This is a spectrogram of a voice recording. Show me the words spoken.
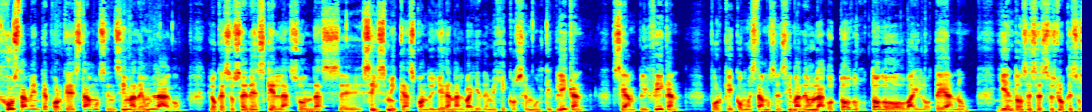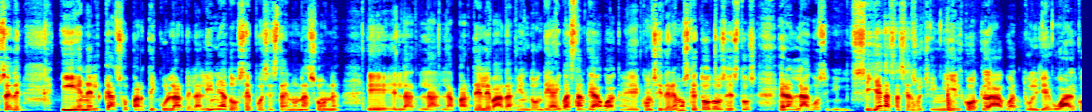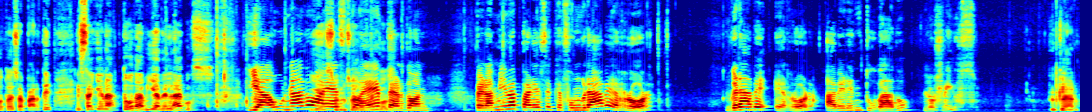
justamente porque estamos encima de un lago, lo que sucede es que las ondas eh, sísmicas cuando llegan al Valle de México se multiplican se amplifican, porque como estamos encima de un lago, todo, todo bailotea, ¿no? Y entonces eso es lo que sucede. Y en el caso particular de la línea 12, pues está en una zona, eh, la, la, parte elevada, en donde hay bastante agua. Eh, consideremos que todos estos eran lagos, y si llegas hacia Xochimilco, Tláhuac, Tulyehualco, toda esa parte, está llena todavía de lagos. Y aunado a esto, eh, perdón, pero a mí me parece que fue un grave error grave error haber entubado los ríos. Claro.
